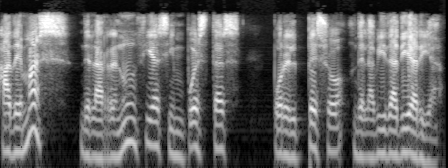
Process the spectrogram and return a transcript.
además de las renuncias impuestas por el peso de la vida diaria.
